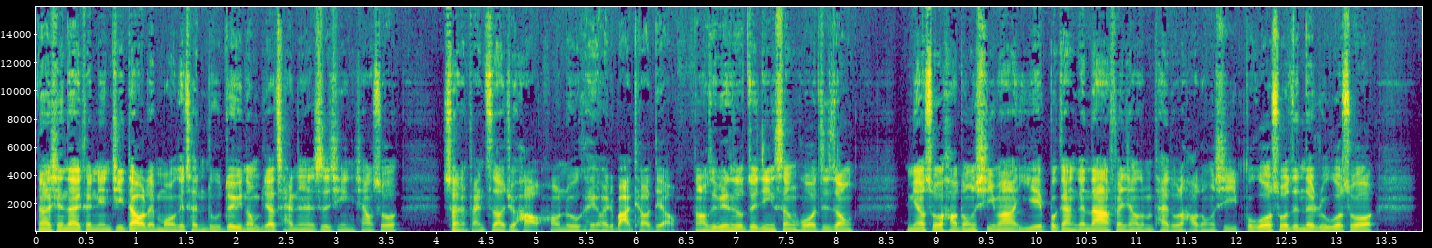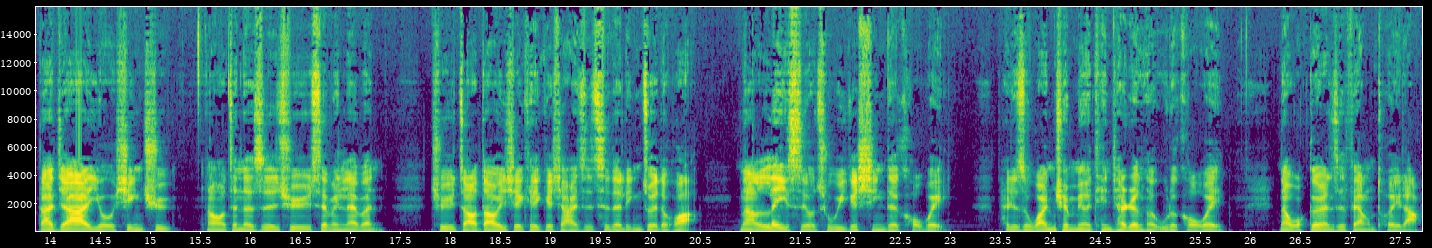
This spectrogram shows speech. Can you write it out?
那现在可能年纪到了某一个程度，对于那种比较残忍的事情，想说算了，反正知道就好，好，如果可以的话就把它跳掉。然后这边说最近生活之中。你要说好东西吗？也不敢跟大家分享什么太多的好东西。不过说真的，如果说大家有兴趣，然后真的是去 Seven Eleven 去找到一些可以给小孩子吃的零嘴的话，那 Lay's 有出一个新的口味，它就是完全没有添加任何物的口味。那我个人是非常推啦。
